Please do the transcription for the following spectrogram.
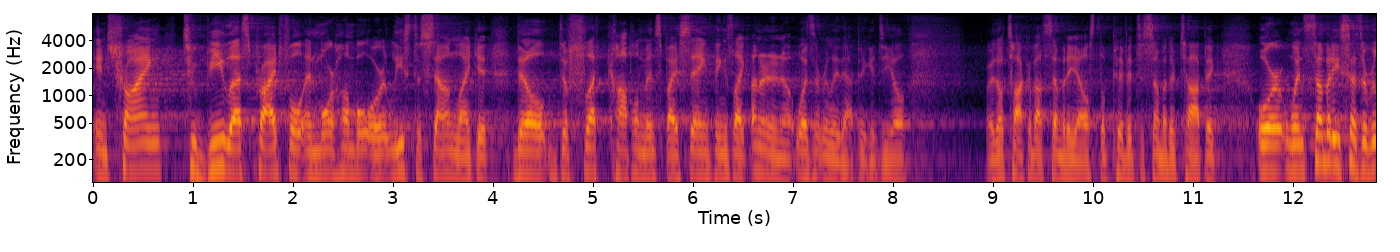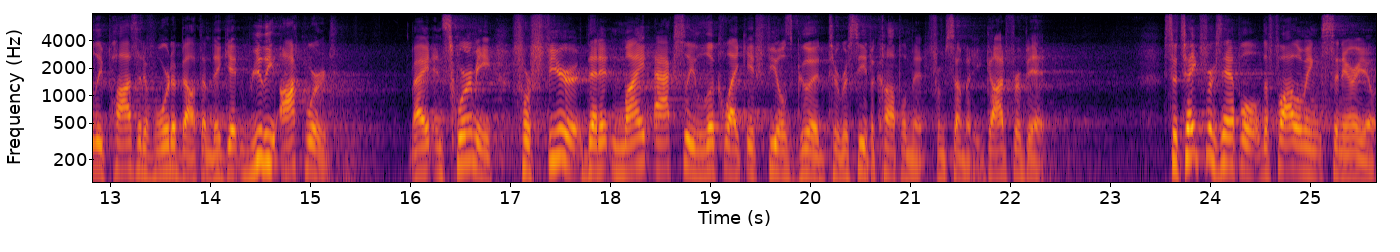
In trying to be less prideful and more humble, or at least to sound like it, they'll deflect compliments by saying things like, oh, no, no, no, it wasn't really that big a deal. Or they'll talk about somebody else, they'll pivot to some other topic. Or when somebody says a really positive word about them, they get really awkward, right, and squirmy for fear that it might actually look like it feels good to receive a compliment from somebody. God forbid. So, take, for example, the following scenario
